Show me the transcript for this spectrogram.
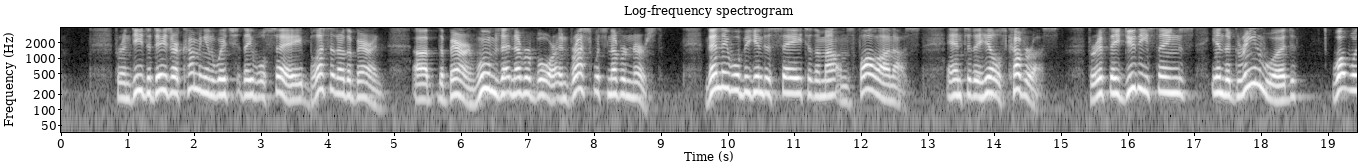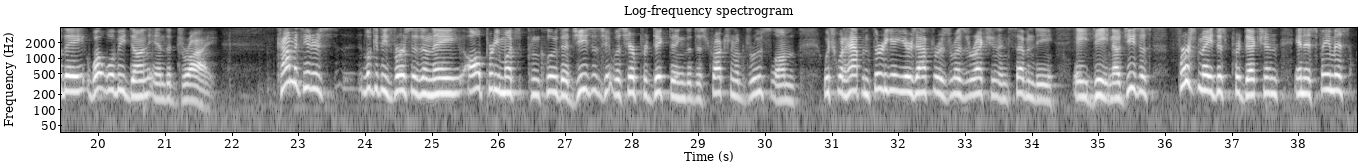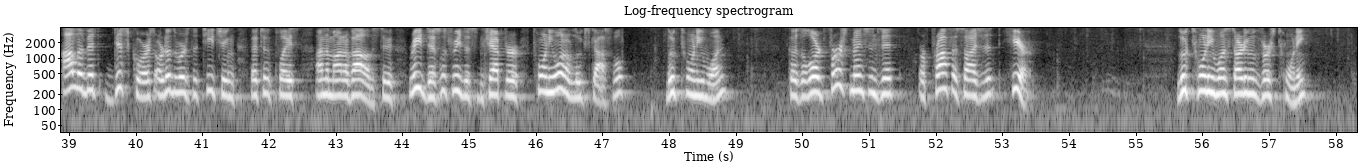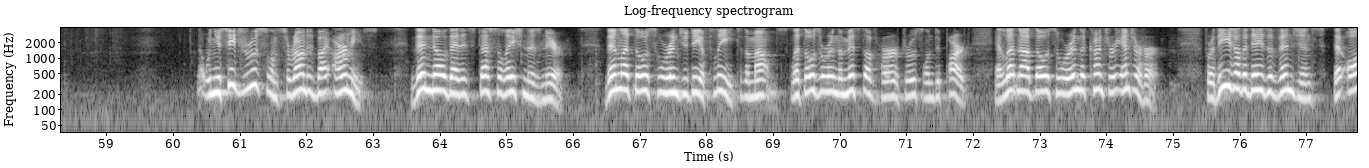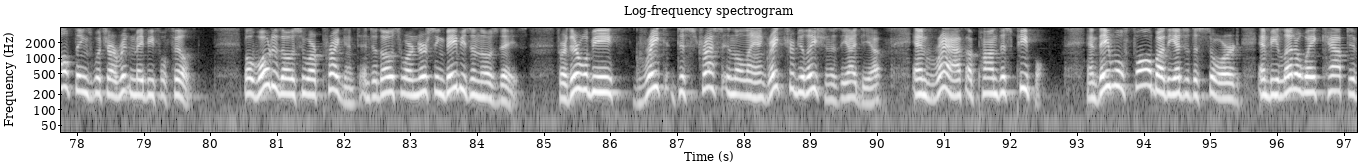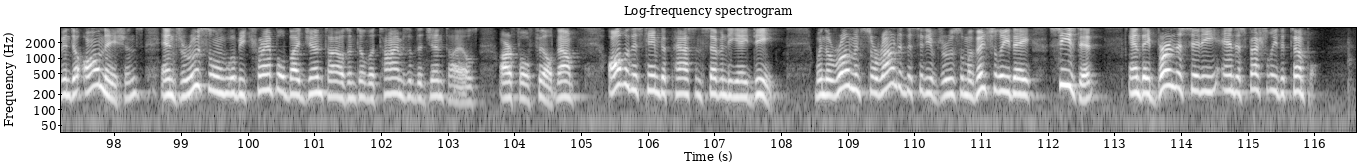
For indeed the days are coming in which they will say, Blessed are the barren, uh, the barren, wombs that never bore, and breasts which never nursed. Then they will begin to say to the mountains, Fall on us, and to the hills, Cover us. For if they do these things in the green wood, what will they what will be done in the dry? Commentators look at these verses and they all pretty much conclude that Jesus was here predicting the destruction of Jerusalem, which would happen 38 years after his resurrection in 70 AD. Now, Jesus first made this prediction in his famous Olivet Discourse, or in other words, the teaching that took place on the Mount of Olives. To read this, let's read this in chapter 21 of Luke's Gospel. Luke 21, because the Lord first mentions it or prophesies it here. Luke 21, starting with verse 20. Now, when you see Jerusalem surrounded by armies, then know that its desolation is near. Then let those who are in Judea flee to the mountains. Let those who are in the midst of her, Jerusalem, depart. And let not those who are in the country enter her. For these are the days of vengeance, that all things which are written may be fulfilled. But woe to those who are pregnant and to those who are nursing babies in those days. For there will be great distress in the land, great tribulation is the idea, and wrath upon this people. And they will fall by the edge of the sword and be led away captive into all nations, and Jerusalem will be trampled by Gentiles until the times of the Gentiles are fulfilled. Now, all of this came to pass in 70 AD when the Romans surrounded the city of Jerusalem, eventually they seized it and they burned the city and especially the temple.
